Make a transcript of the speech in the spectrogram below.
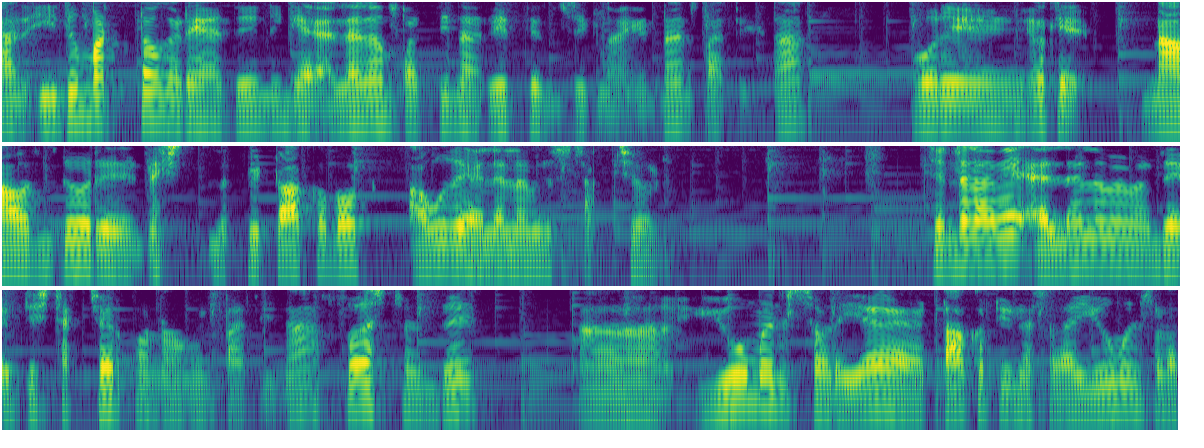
அண்ட் இது மட்டும் கிடையாது. நீங்கள் எல்எல்எம் பற்றி நிறைய தெரிஞ்சுக்கலாம். என்னன்னு பார்த்தீங்கன்னா ஒரு ஓகே நான் வந்து ஒரு next let we talk about how the LLM is structured ஜென்ரலாகவே எல்எல்எம் வந்து எப்படி ஸ்ட்ரக்சர் பண்ணுவாங்கன்னு பார்த்தீங்கன்னா ஃபர்ஸ்ட் வந்து ஹியூமன்ஸோடைய டாக்கட்டிவ்னஸ் அதாவது ஹியூமன்ஸோட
